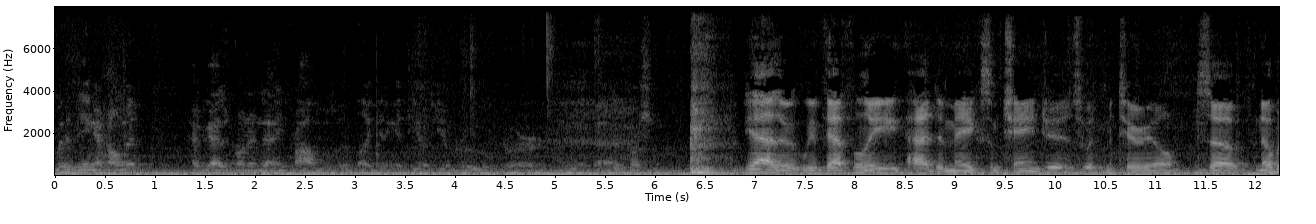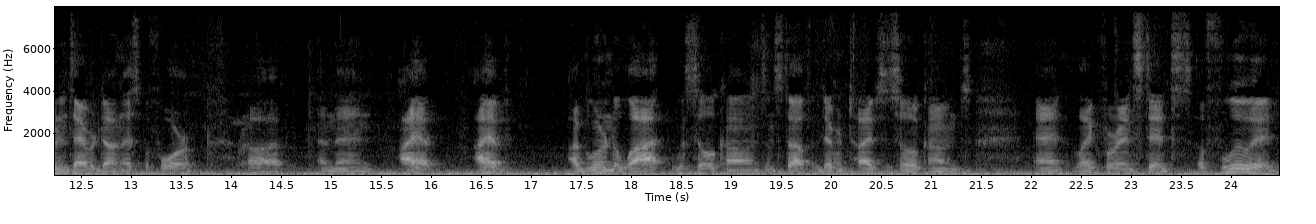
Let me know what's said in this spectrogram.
with it being a helmet, have you guys run into any problems with like getting a DOT approved or anything like that? Good question. Yeah, there, we've definitely had to make some changes with material. So nobody's ever done this before, uh, and then I have, I have, I've learned a lot with silicones and stuff and different types of silicones, and like for instance, a fluid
